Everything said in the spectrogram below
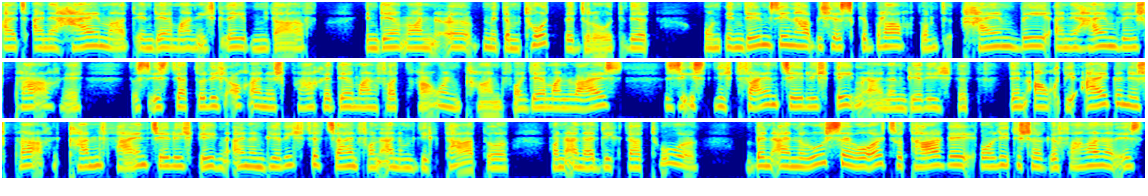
als eine Heimat, in der man nicht leben darf, in der man äh, mit dem Tod bedroht wird. Und in dem Sinn habe ich es gebraucht. Und Heimweh, eine Heimwehsprache, das ist natürlich auch eine Sprache, der man vertrauen kann, von der man weiß, sie ist nicht feindselig gegen einen gerichtet. Denn auch die eigene Sprache kann feindselig gegen einen gerichtet sein von einem Diktator, von einer Diktatur. Wenn ein Russe heutzutage politischer Gefangener ist,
